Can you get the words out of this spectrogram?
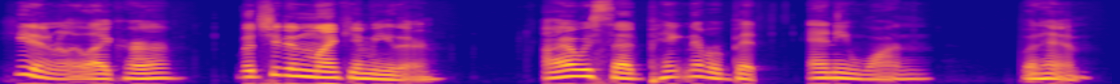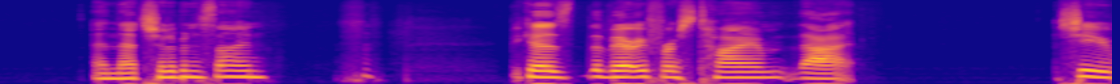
he didn't really like her, but she didn't like him either. I always said Pink never bit anyone but him. And that should have been a sign. because the very first time that she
